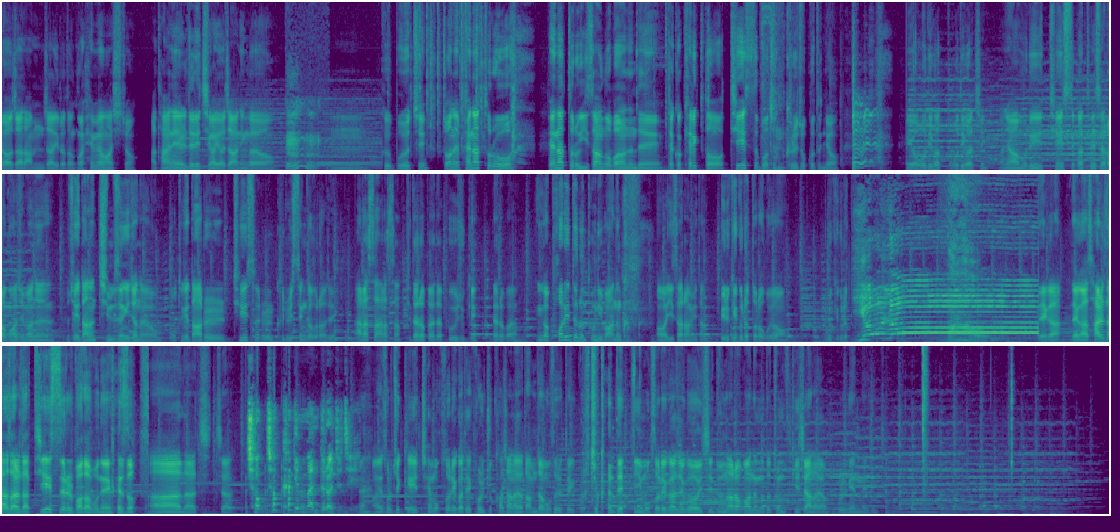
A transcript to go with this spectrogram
여자 남자 이러던 거 해명하시죠 아 당연히 엘드리치가 여자 아닌가요 음. 음그 뭐였지? 전에 페나트로 페나트로 이상한 거 봤는데 제 거 캐릭터 TS 버전 그려줬거든요 이게 어디가 어디 갔지? 아니 아무리 TS가 대세라고 하지만은 솔직히 나는 짐승이잖아요. 어떻게 나를 TS를 그릴 생각을 하지? 알았어 알았어 기다려봐요 내가 보여줄게 기다려봐요. 그러니까 펄이들은 돈이 많은 건가? 어 이 사람이다. 이렇게 그렸더라고요. 이렇게 그렸. 내가 내가 살다 살다 TS를 받아보네. 그래서 아 나 진짜. 척척하게 만들어주지. 아니 솔직히 제 목소리가 되게 걸쭉하잖아요. 남자 목소리 되게 걸쭉한데 이 목소리 가지고 이제 누나라고 하는 것도 좀 웃기지 않아요? 모르겠네 진짜.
